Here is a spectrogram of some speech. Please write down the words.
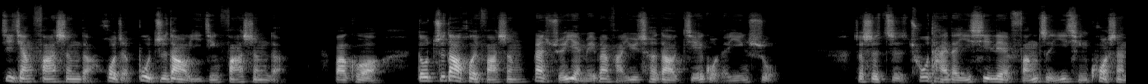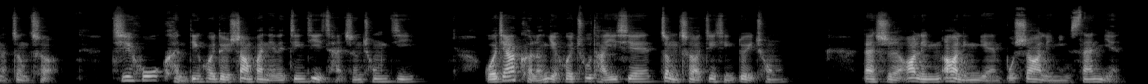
即将发生的或者不知道已经发生的，包括都知道会发生，但谁也没办法预测到结果的因素。这是指出台的一系列防止疫情扩散的政策，几乎肯定会对上半年的经济产生冲击。国家可能也会出台一些政策进行对冲，但是二零二零年不是二零零三年，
